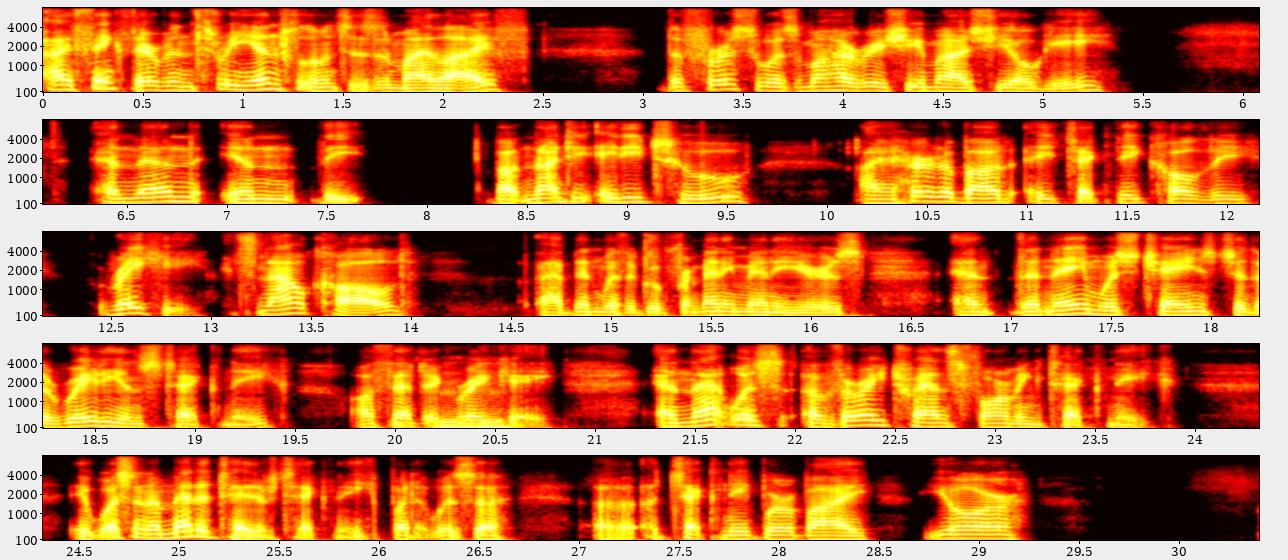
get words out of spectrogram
I think there have been three influences in my life. The first was Maharishi Mahesh Yogi. And then in the about 1982, I heard about a technique called the Reiki. It's now called I've been with a group for many, many years, and the name was changed to the Radiance Technique, Authentic Mhm. Reiki. And that was a very transforming technique. It wasn't a meditative technique, but it was a, a, a technique whereby your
